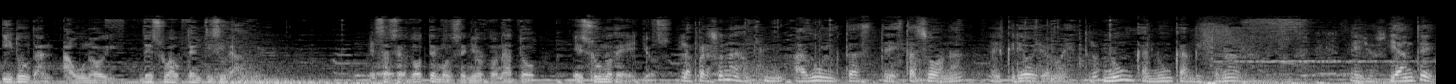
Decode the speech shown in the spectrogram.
y dudan aún hoy de su autenticidad. El sacerdote Monseñor Donato es uno de ellos. Las personas adultas de esta zona, el criollo nuestro, nunca, nunca han visto nada. Ellos. Y antes,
